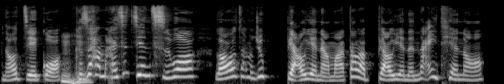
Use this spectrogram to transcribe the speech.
然后结果，可是他们还是坚持哦，然后他们就表演了嘛。到了表演的那一天哦，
